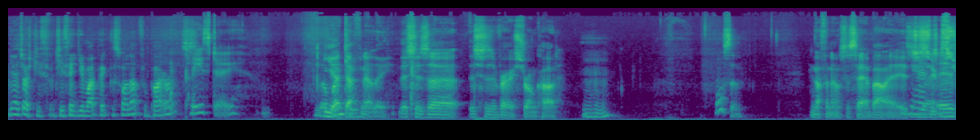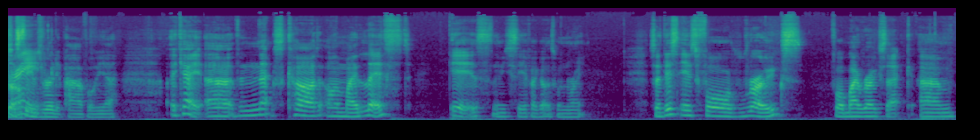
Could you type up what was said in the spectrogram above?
yeah, Josh, do you, th- do you think you might pick this one up for Pirates? Please do. Little yeah, Wenky. definitely. This is a this is a very strong card. Mm-hmm. Awesome. Nothing else to say about it. It's Yeah, just super it strong. just Great. seems really powerful. Yeah. Okay. Uh, the next card on my list is. Let me see if I got this one right. So this is for rogues, for my rogues deck. Um,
